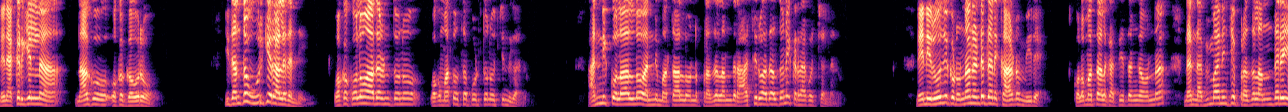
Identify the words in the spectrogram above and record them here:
నేను ఎక్కడికి వెళ్ళినా నాకు ఒక గౌరవం. ఇదంతా ఊరికే రాలేదండి. ఒక కులం ఆదరణతోనో ఒక మతం సపోర్ట్తోనో వచ్చింది కాదు. అన్ని కులాల్లో అన్ని మతాల్లో ఉన్న ప్రజలందరి ఆశీర్వాదాలతోనే ఇక్కడ దాకా వచ్చాను నేను. నేను ఈరోజు ఇక్కడ ఉన్నానంటే దానికి కారణం మీరే. కుల మతాలకు అతీతంగా ఉన్న నన్ను అభిమానించే ప్రజలందరి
